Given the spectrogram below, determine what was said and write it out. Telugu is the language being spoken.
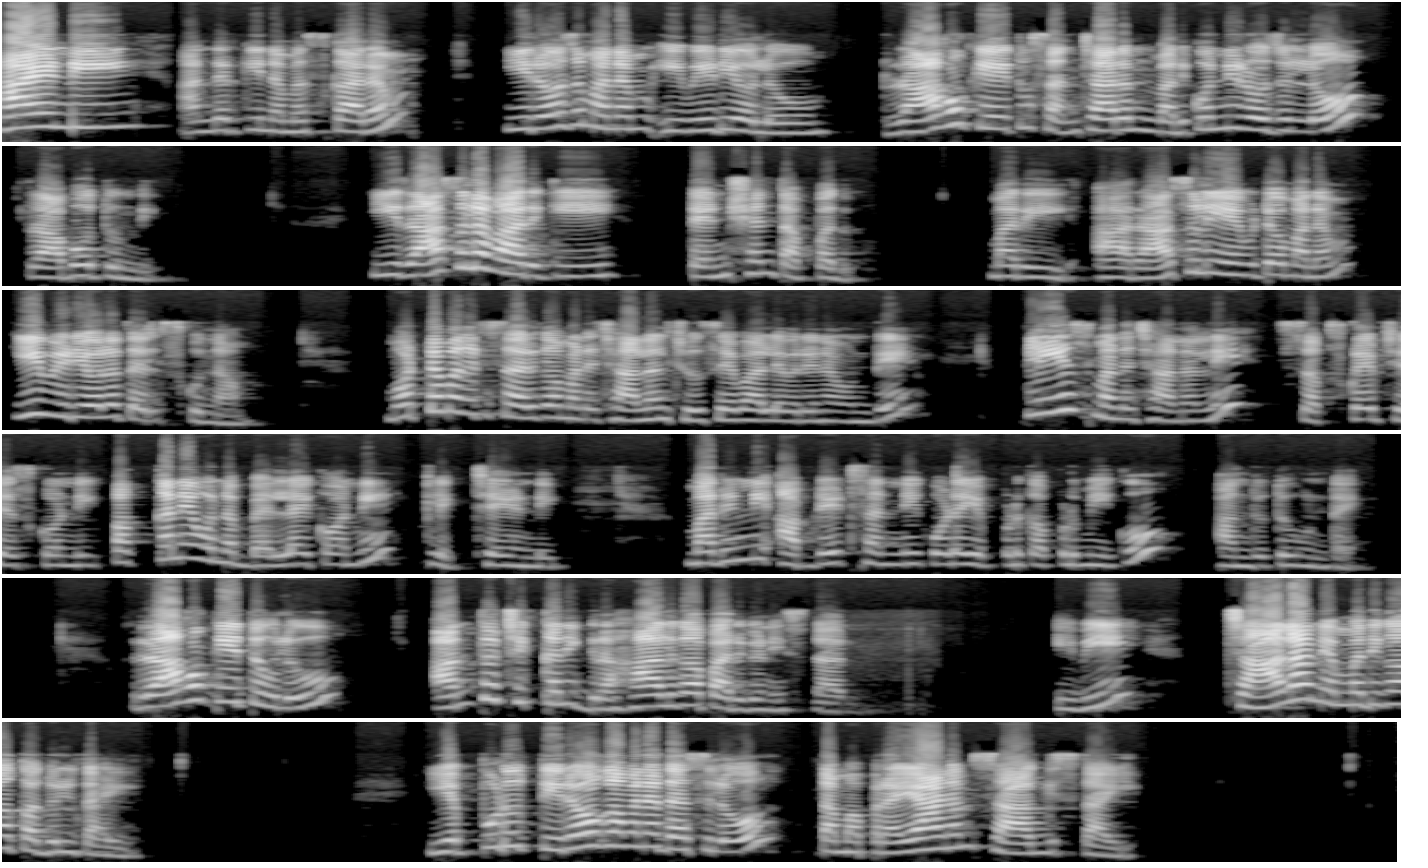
హాయ్ అండి. అందరికీ నమస్కారం. ఈరోజు మనం ఈ వీడియోలో రాహుకేతు సంచారం మరికొన్ని రోజుల్లో రాబోతుంది. ఈ రాసుల వారికి టెన్షన్ తప్పదు. మరి ఆ రాసులు ఏమిటో మనం ఈ వీడియోలో తెలుసుకుందాం. మొట్టమొదటిసారిగా మన ఛానల్ చూసే వాళ్ళు ఎవరైనా ఉంటే ప్లీజ్ మన ఛానల్ని సబ్స్క్రైబ్ చేసుకోండి. పక్కనే ఉన్న బెల్ ఐకాన్ని క్లిక్ చేయండి. మరిన్ని అప్డేట్స్ అన్నీ కూడా ఎప్పటికప్పుడు మీకు అందుతూ ఉంటాయి. రాహుకేతువులు అంతు చిక్కని గ్రహాలుగా పరిగణిస్తారు. ఇవి చాలా నెమ్మదిగా కదులుతాయి. ఎప్పుడు తిరోగమన దశలో తమ ప్రయాణం సాగిస్తాయి.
